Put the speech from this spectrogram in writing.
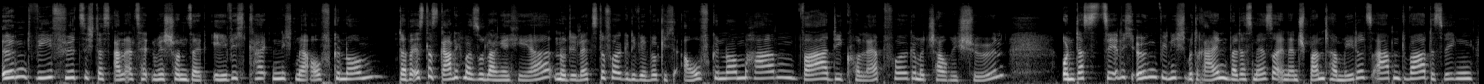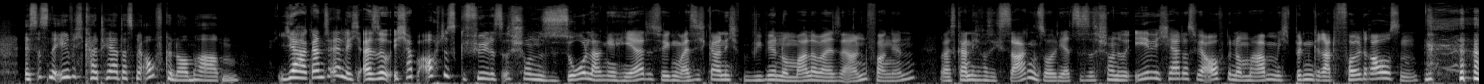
Irgendwie fühlt sich das an, als hätten wir schon seit Ewigkeiten nicht mehr aufgenommen. Dabei ist das gar nicht mal so lange her. Nur die letzte Folge, die wir wirklich aufgenommen haben, war die Collab-Folge mit Schaurig Schön. Und das zähle ich irgendwie nicht mit rein, weil das mehr so ein entspannter Mädelsabend war. Deswegen, es ist eine Ewigkeit her, dass wir aufgenommen haben. Ja, ganz ehrlich, also ich habe auch das Gefühl, das ist schon so lange her, deswegen weiß ich gar nicht, wie wir normalerweise anfangen. Weiß gar nicht, was ich sagen soll jetzt. Es ist schon so ewig her, dass wir aufgenommen haben. Ich bin gerade voll draußen.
